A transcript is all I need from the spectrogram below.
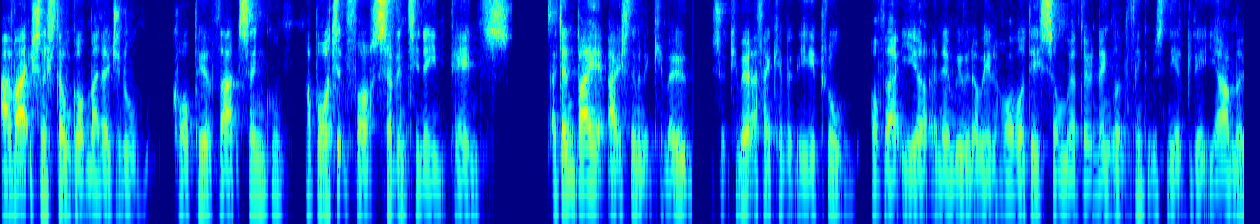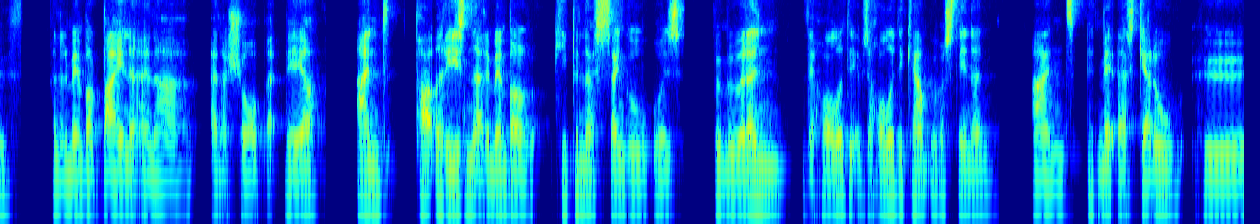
I've actually still got my original copy of that single. I bought it for 79 pence. I didn't buy it actually when it came out. So it came out, I think, about the April of that year. And then we went away on holiday somewhere down in England. I think it was near Great Yarmouth. And I remember buying it in a in a shop there. And part of the reason I remember keeping this single was when we were in the holiday, it was a holiday camp we were staying in, and I'd met this girl who,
